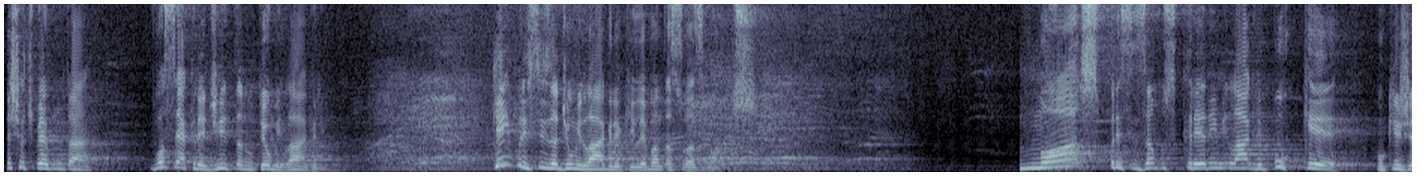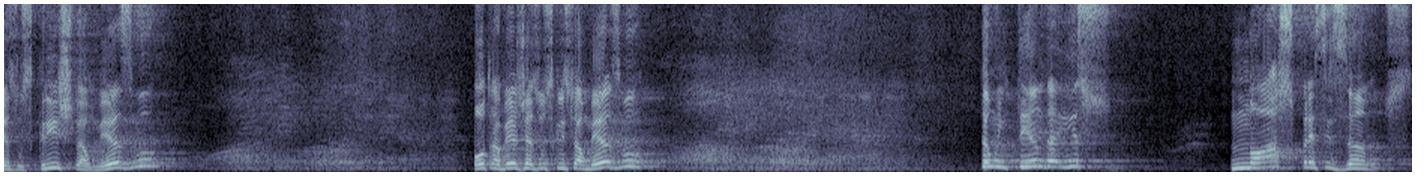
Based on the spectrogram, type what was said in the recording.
deixa eu te perguntar: você acredita no teu milagre? Quem precisa de um milagre aqui? Levanta as suas mãos. Nós precisamos crer em milagre, por quê? Porque Jesus Cristo é o mesmo. Outra vez, Jesus Cristo é o mesmo. Então entenda isso. Nós precisamos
